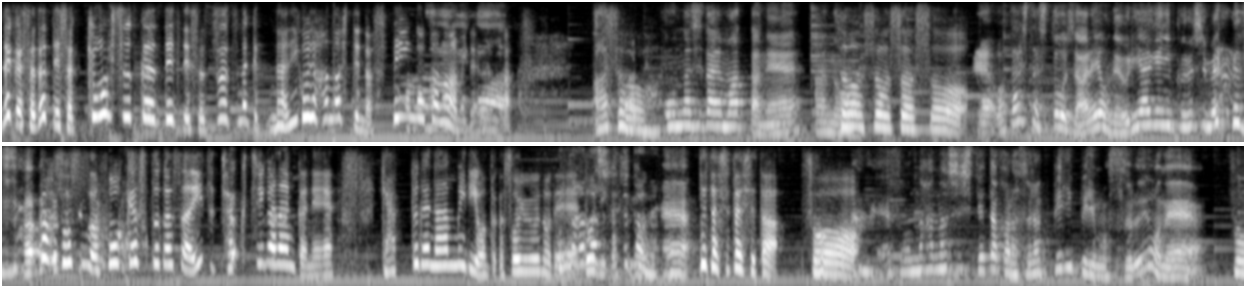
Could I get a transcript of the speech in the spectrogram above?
なんかさ、だってさ、教室から出てさ、ずっとなんか何語で話してんだ、スペイン語かな？みたいなさ。あそうそうそんな時代もあったね。あのそうそうそうそね私たち当時あれよね売り上げに苦しめられてさう。そうそうそう、 forecast がさ、いつ着地がなんかね、ギャップが何 million とかそういうのでどうに話してた。ねしてたしてたしてた。そう。ねそんな話してたからそりゃピリピリもするよね。そう、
